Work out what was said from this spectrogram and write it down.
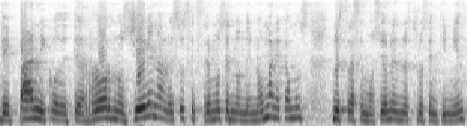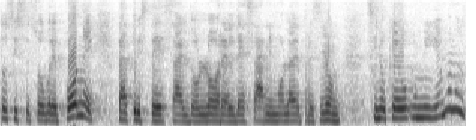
de pánico, de terror nos lleven a esos extremos en donde no manejamos nuestras emociones, nuestros sentimientos y se sobrepone la tristeza, el dolor, el desánimo, la depresión sino que humillémonos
